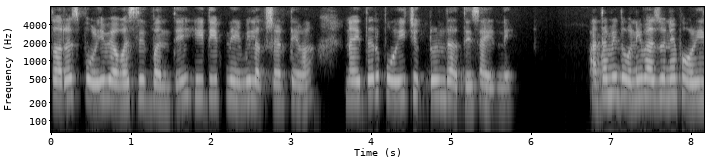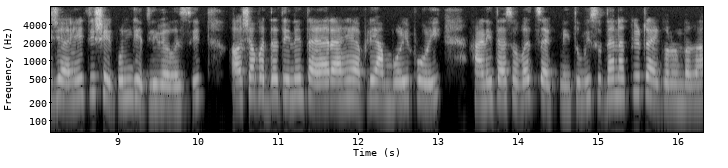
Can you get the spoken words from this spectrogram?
तरच पोळी व्यवस्थित बनते. ही टीप नेहमी लक्षात ठेवा. नाहीतर पोळी चिकटून जाते साईडने. आता मी दोन्ही बाजूने पोळी जी आहे ती शेकून घेतली व्यवस्थित. अशा पद्धतीने तयार आहे आपली आंबोळी पोळी आणि त्यासोबत चटणी. तुम्ही सुद्धा नक्की ट्राय करून बघा.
